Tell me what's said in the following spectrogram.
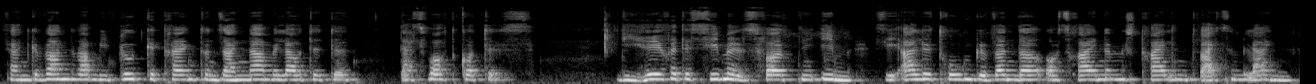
Sein Gewand war mit Blut getränkt und sein Name lautete das Wort Gottes. Die Heere des Himmels folgten ihm, sie alle trugen Gewänder aus reinem, strahlend weißem Lein.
